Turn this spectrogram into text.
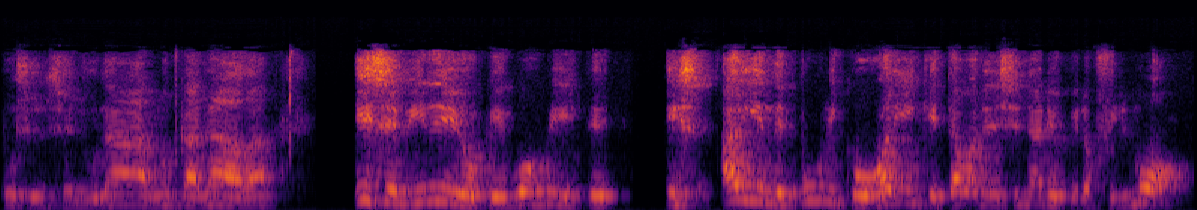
puse un celular, nunca nada. Ese video que vos viste es alguien del público o alguien que estaba en el escenario que lo filmó.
